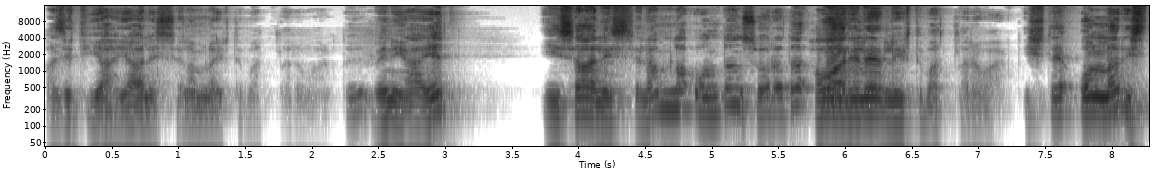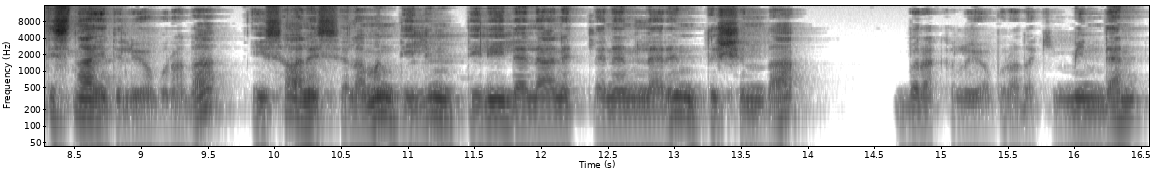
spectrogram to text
Hz. Yahya Aleyhisselam'la irtibatları vardı. Ve nihayet İsa Aleyhisselam'la ondan sonra da havarilerle irtibatları vardı. İşte onlar istisna ediliyor burada. İsa Aleyhisselam'ın dilin diliyle lanetlenenlerin dışında bırakılıyor. Buradaki minden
